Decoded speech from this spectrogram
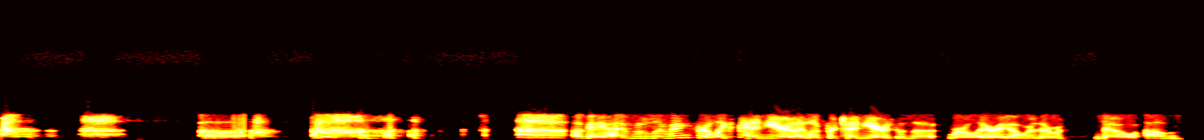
uh, okay, I've been living for like 10 years. I lived for 10 years in the rural area where there was no um,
